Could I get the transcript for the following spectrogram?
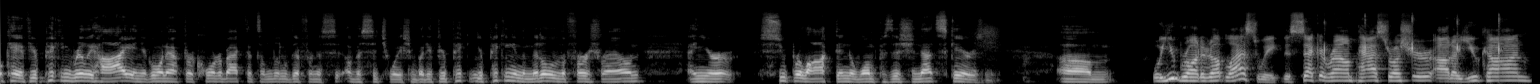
okay if you're picking really high and you're going after a quarterback. That's a little different of a situation. But if you're picking you're picking in the middle of the first round and you're super locked into one position, that scares me. Um, well, you brought it up last week. The second round pass rusher out of UConn.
